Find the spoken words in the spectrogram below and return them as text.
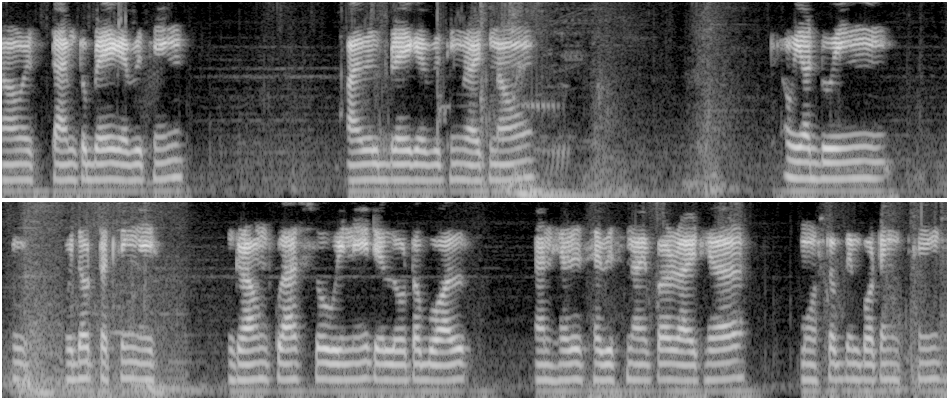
now it's time to break everything. I will break everything right now. We are doing without touching a ground class so we need a lot of walls. And here is heavy sniper right here. Most of the important things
